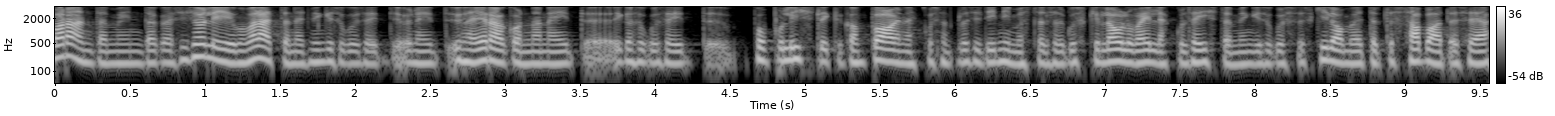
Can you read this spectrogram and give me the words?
paranda mind, aga siis oli ma mäletan neid mingisuguseid ju neid ühe erakonna neid äh, igasuguseid populistlikke kampaaniaid, kus nad lasid inimestel seal kuskil lauluväljakul seista mingisugustes kilomeetrites sabades ja.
